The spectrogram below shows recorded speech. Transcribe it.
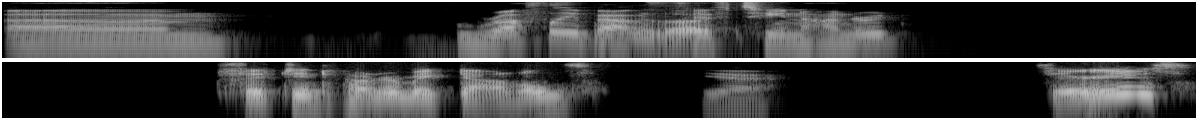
Um roughly about Let me look. 1500. 1,500 McDonald's? Yeah. Serious?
